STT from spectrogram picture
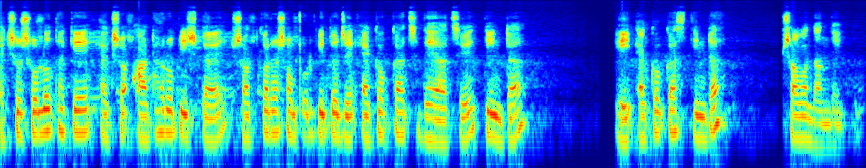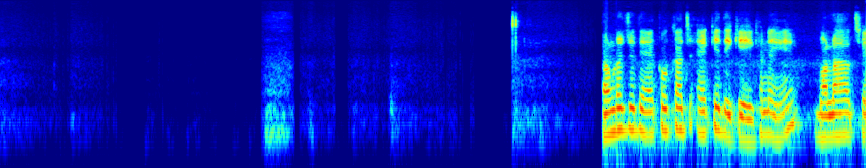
একশো ষোলো থেকে একশো আঠারো পৃষ্ঠায় শতকরা সম্পর্কিত যে একক কাজ দেয়া আছে তিনটা, এই একক কাজ তিনটা সমাধান দেখব। আমরা যদি একক কাজ একে দেখি এখানে বলা আছে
